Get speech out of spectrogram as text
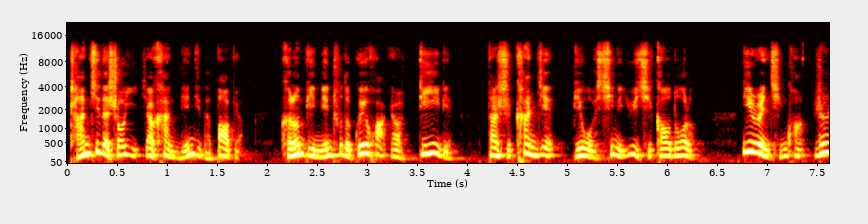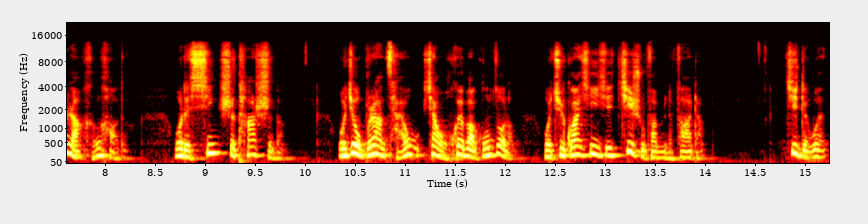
长期的收益要看年底的报表，可能比年初的规划要低一点，但是看见比我心里预期高多了，利润情况仍然很好的，我的心是踏实的，我就不让财务向我汇报工作了，我去关心一些技术方面的发展。记者问：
